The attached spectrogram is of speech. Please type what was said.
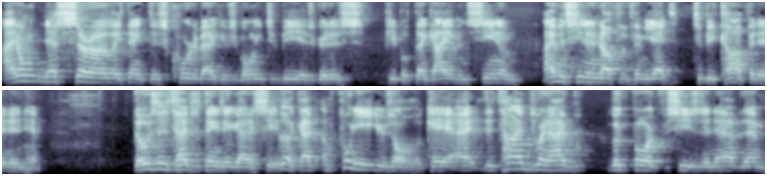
I don't necessarily think this quarterback is going to be as good as people think. I haven't seen him. I haven't seen enough of him yet to be confident in him. Those are the types of things I got to see. Look, I, I'm 48 years old. Okay, I, the times when I've looked forward for seasons and have them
